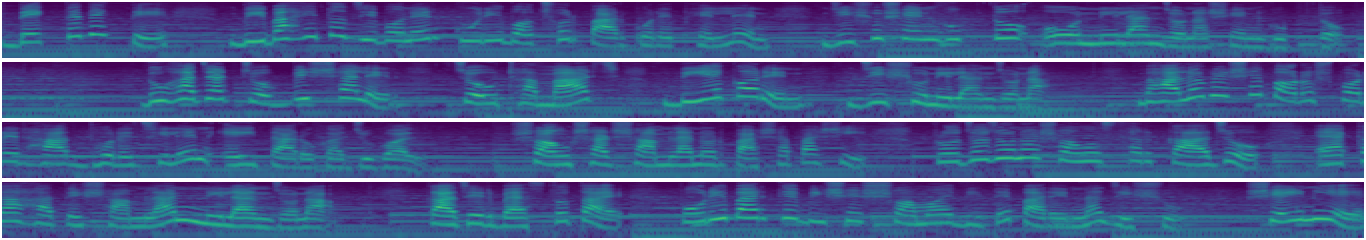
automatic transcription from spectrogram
দেখতে দেখতে বিবাহিত জীবনের কুড়ি বছর পার করে ফেললেন যিশু সেনগুপ্ত ও নীলাঞ্জনা সেনগুপ্ত। দু হাজার চব্বিশ সালের চৌঠা মার্চ বিয়ে করেন যিশু নীলাঞ্জনা। ভালোবেসে পরস্পরের হাত ধরেছিলেন এই তারকা যুগল। সংসার সামলানোর পাশাপাশি প্রযোজনা সংস্থার কাজও একা হাতে সামলান নীলাঞ্জনা। কাজের ব্যস্ততায় পরিবারকে বিশেষ সময় দিতে পারেন না যিশু। সেই নিয়ে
